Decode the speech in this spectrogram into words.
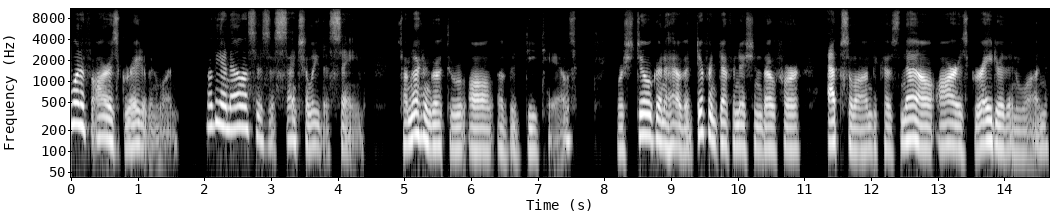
what if r is greater than 1? Well, the analysis is essentially the same. So I'm not going to go through all of the details. We're still going to have a different definition, though, for epsilon, because now r is greater than 1.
